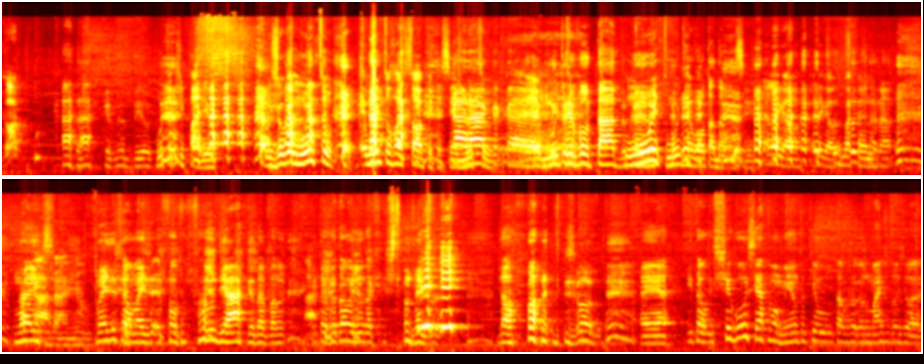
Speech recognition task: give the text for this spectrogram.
God, Caraca, meu Deus. Puta que pariu. o jogo é muito. É muito hot topic, assim. é Caraca, muito, cara. É muito, revoltado, cara. Muito, muito revoltadão, assim. É legal, é legal, bacana. Mas, caralho, não. mas então, mas fal- falando de Ark, eu tava falando. Então, eu tava olhando a questão da, da hora do jogo. É, então, chegou um certo momento que eu tava jogando mais de 12 horas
